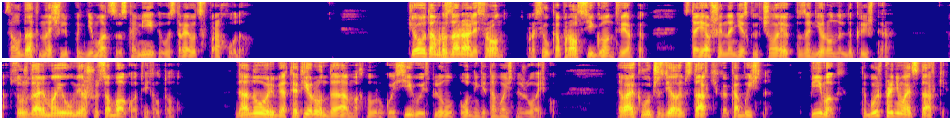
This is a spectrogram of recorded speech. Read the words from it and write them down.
Солдаты начали подниматься со скамеек и выстраиваться в проходах. «Чего вы там разорались, Рон?» — спросил капрал Сигу Антверпен, стоявший на нескольких человек позади Рональда Кришпера. «Обсуждали мою умершую собаку», — ответил тот. «Да ну, ребят, это ерунда», — махнул рукой Сигу и сплюнул под ноги табачную жвачку. Давай-ка лучше сделаем ставки, как обычно. Пимакс, ты будешь принимать ставки?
